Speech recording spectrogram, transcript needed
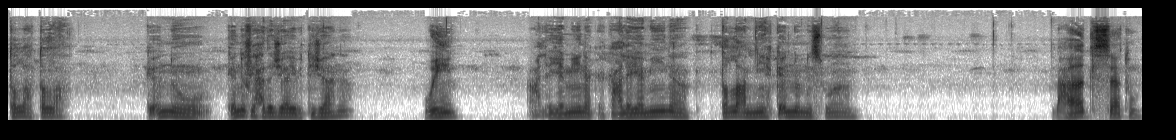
طلع طلع. كأنه كأنه في حدا جاي باتجاهنا. وين؟ على يمينك على يمينك. طلع منيح كأنه النسوان. بعاد لساتهم.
